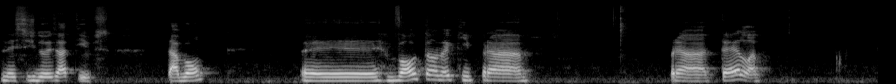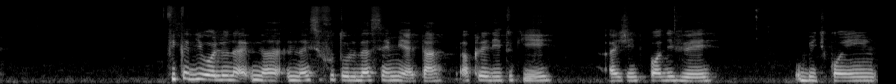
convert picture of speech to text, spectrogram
nesses dois ativos, tá bom? É, voltando aqui para a tela, fica de olho na, na, nesse futuro da CME, tá? Eu acredito que a gente pode ver o Bitcoin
